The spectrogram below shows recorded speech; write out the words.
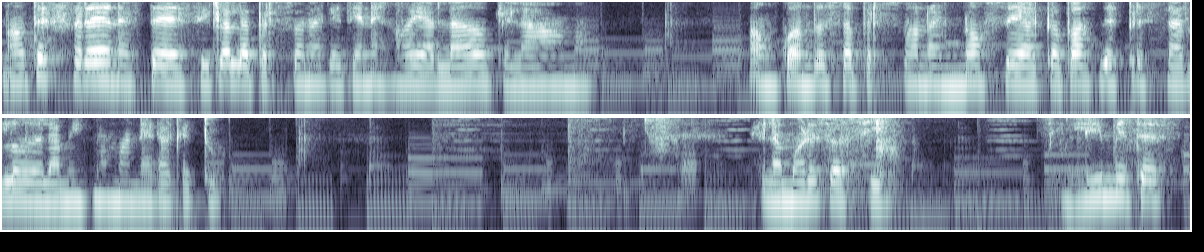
No te frenes de decirle a la persona que tienes hoy al lado que la ama, aun cuando esa persona no sea capaz de expresarlo de la misma manera que tú. El amor es así, sin límites,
